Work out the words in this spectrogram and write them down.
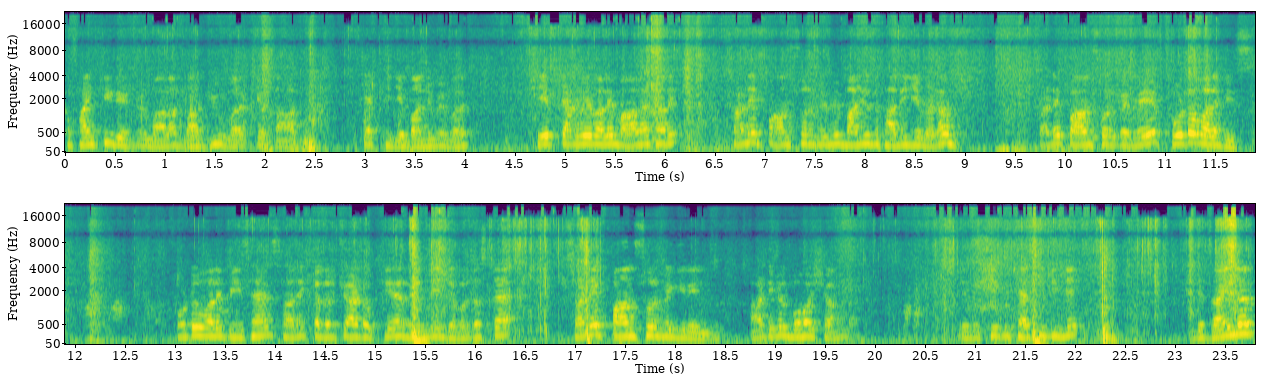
किफ़ायती रेट में माल है, बाजू वर्क के साथ। चेक कीजिए, बाजू पे वर्क छः पचानवे वाले माल है सारे। साढ़े पाँच सौ रुपये में बाजू दिखा दीजिए मैडम। साढ़े पाँच सौ रुपये में फ़ोटो वाले पीस फ़ोटो वाले पीस है, सारे कलर चार्ट होते हैं, रेंजें ज़बरदस्त है। साढ़े पाँच सौ रुपये की रेंज। आर्टिकल बहुत शानदार ये देखिए कुछ ऐसी चीज़ें। डिज़ाइनर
